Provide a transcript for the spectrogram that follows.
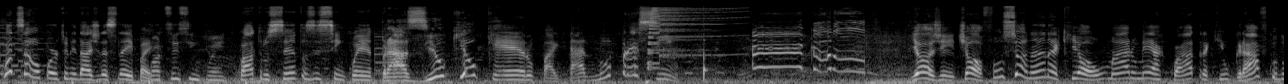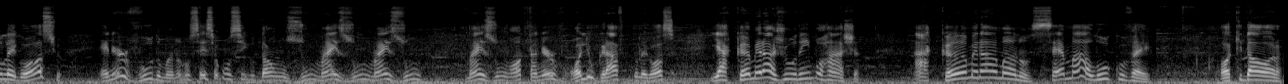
Quanto sai uma oportunidade dessa daí, pai? 450. 450. Brasil que eu quero, pai. Tá no precinho. Ah, caramba. E ó, gente, ó, funcionando aqui, ó, um Mario 64 aqui, o gráfico do negócio é nervudo, mano. Eu não sei se eu consigo dar um zoom, mais um, mais um, mais um. Ó, tá nervoso. Olha o gráfico do negócio. E a câmera ajuda, hein, borracha? A câmera, mano, cê é maluco, velho. Ó que da hora.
